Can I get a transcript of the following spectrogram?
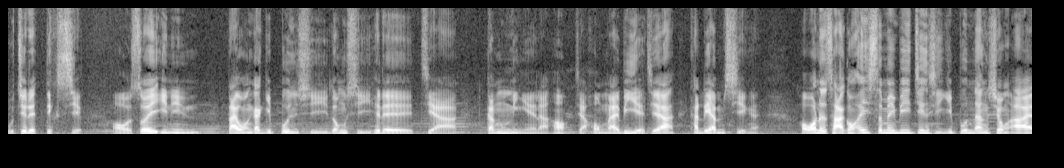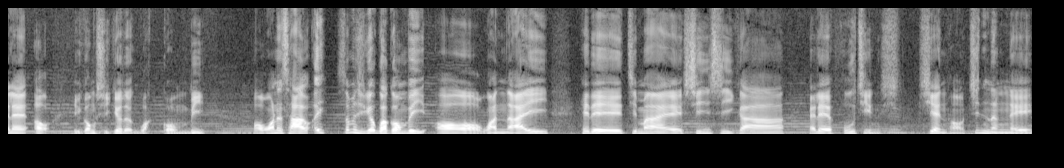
有即个特色哦，所以因为。台湾甲日本是拢是迄个食光面的啦，吼，食凤梨米的遮较黏性的。哦，我就查讲，诶、欸，什么米种是日本人上爱的咧？哦，伊讲是叫做月光米。哦，我就查，诶、欸，什么是叫月光米？哦，原来迄个即卖新潟甲迄个福井县吼，即两个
